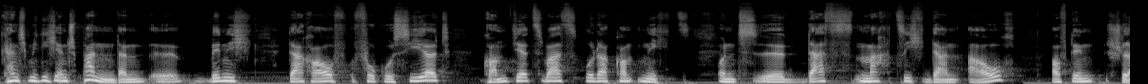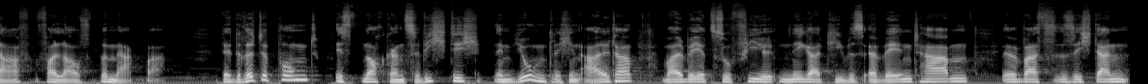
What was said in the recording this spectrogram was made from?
kann ich mich nicht entspannen. Dann äh, bin ich darauf fokussiert, kommt jetzt was oder kommt nichts. Und äh, das macht sich dann auch auf den Schlafverlauf bemerkbar. Der dritte Punkt ist noch ganz wichtig im jugendlichen Alter, weil wir jetzt so viel Negatives erwähnt haben, äh, was sich dann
